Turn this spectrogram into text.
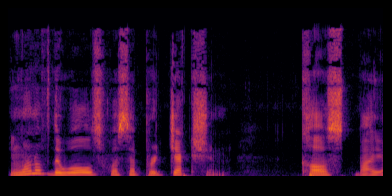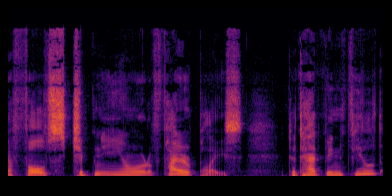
in one of the walls was a projection caused by a false chimney or fireplace that had been filled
